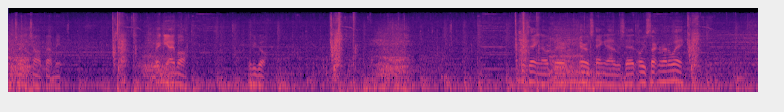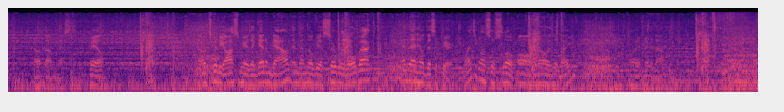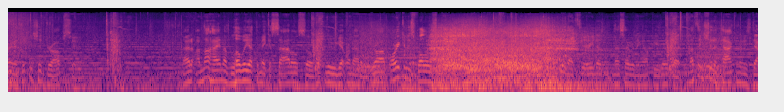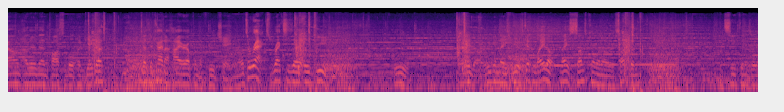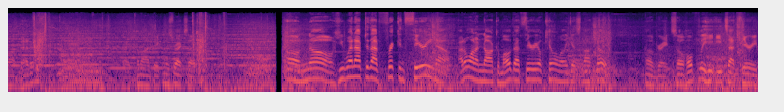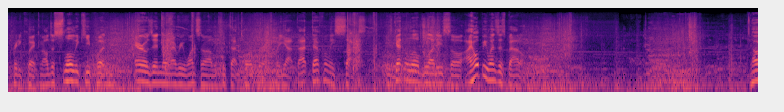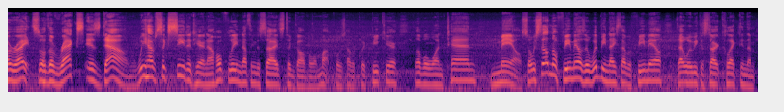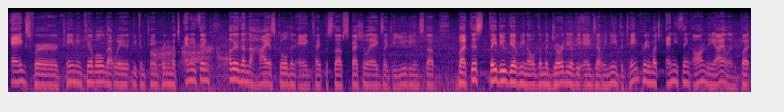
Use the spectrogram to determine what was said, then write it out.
He's trying to chomp at me. Right in the eyeball. Where'd he go? He's hanging out there. Arrow's hanging out of his head. Oh, he's starting to run away. Oh, that missed. Fail. Now what's going to be awesome here is I get him down, and then there'll be a server rollback, and then he'll disappear. Why is he going so slow? Oh, no. Is it lagging? Alright, maybe not. Alright, I think he should drop soon. I'm not high enough level yet to make a saddle, so hopefully we get one out of a drop. Or he can just follow us. Mess everything up either, but nothing should attack him when he's down other than possible a Giga, because they're kind of higher up on the food chain. You know, it's a Rex. Rex is a OG. Ooh. There we go. We get nice view. It's getting light out. Nice. Sun's coming out or something. Can see things a lot better. Alright, come on. Taking this Rex out. No. He went after that freaking Theri now. I don't want to knock him out. That Theri will kill him when he gets knocked out. Oh, great. So hopefully he eats that Theri pretty quick, and I'll just slowly keep putting arrows into him every once in a while to keep that torpor. in. But yeah, that definitely sucks. He's getting a little bloody, so I hope he wins this battle. All right, so the Rex is down. We have succeeded here. Now, hopefully nothing decides to gobble him up. We'll just have a quick peek here. Level 110 male. So we still have no females. It would be nice to have a female. That way we can start collecting them eggs for taming kibble. That way we can tame pretty much anything other than the highest golden egg type of stuff. Special eggs like the Yuty and stuff. But this, they do give, you know, the majority of the eggs that we need to tame pretty much anything on the island. But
